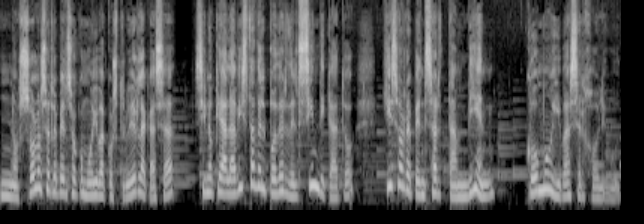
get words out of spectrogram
no solo se repensó cómo iba a construir la casa, sino que a la vista del poder del sindicato, quiso repensar también cómo iba a ser Hollywood.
